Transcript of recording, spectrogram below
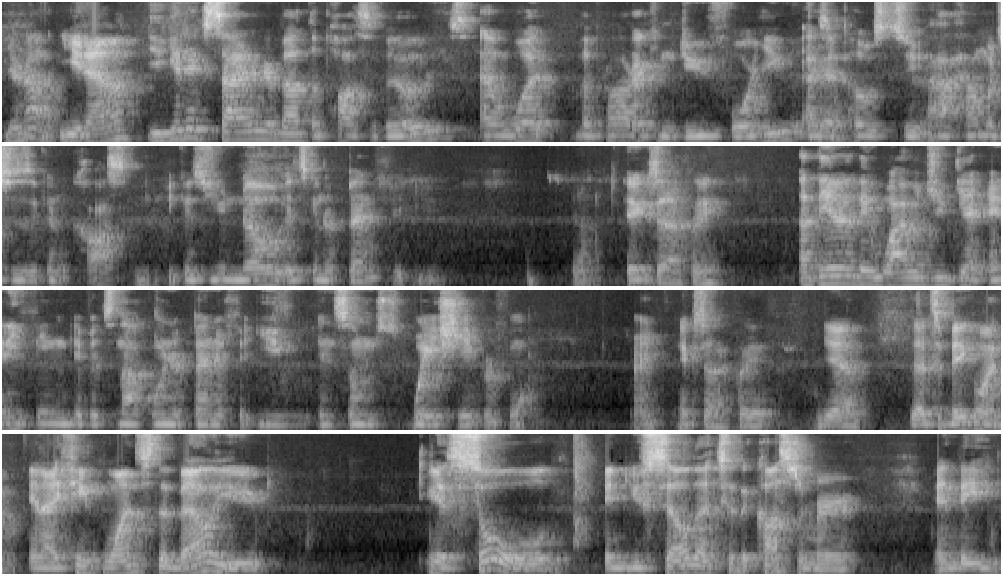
You're not. You know. You get excited about the possibilities and what the product can do for you, as Yeah. opposed to how, how much is it going to cost me, because you know it's going to benefit you. Yeah. Exactly. At the end of the day, why would you get anything if it's not going to benefit you in some way, shape, or form? Right. Exactly. Yeah, that's a big one. And I think once the value is sold and you sell that to the customer and they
